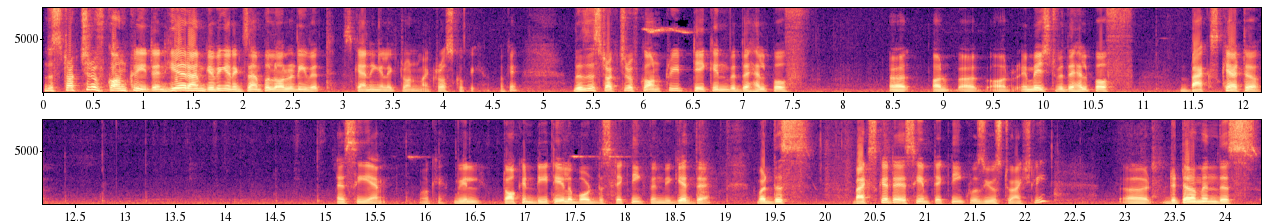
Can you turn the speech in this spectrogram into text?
the structure of concrete and here I am giving an example already with scanning electron microscopy. Okay. This is a structure of concrete taken with the help of uh, or, uh, or imaged with the help of backscatter SEM. Okay. We will talk in detail about this technique when we get there, but this backscatter SEM technique was used to actually uh, determine this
